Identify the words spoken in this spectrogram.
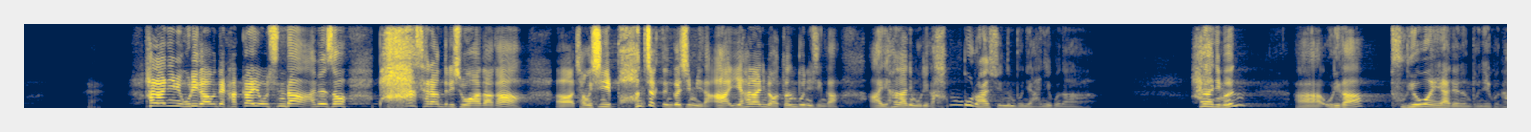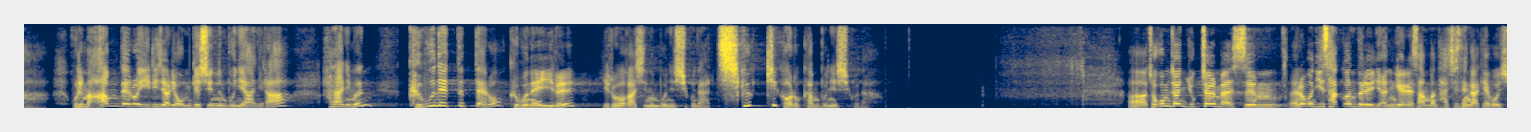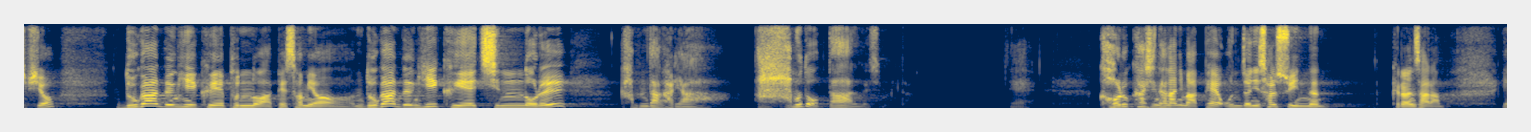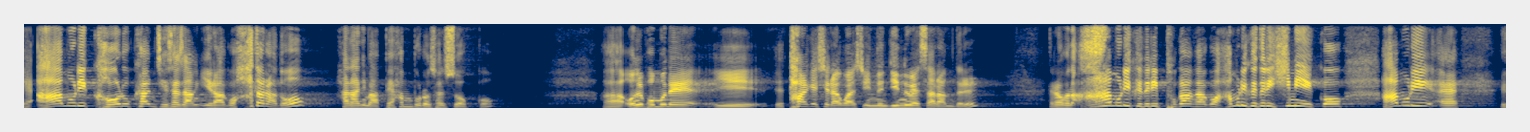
하나님이 우리 가운데 가까이 오신다 하면서 막 사람들이 좋아하다가 어, 정신이 번쩍 든 것입니다. 아, 이 하나님이 어떤 분이신가? 아, 이 하나님 우리가 함부로 할 수 있는 분이 아니구나. 하나님은 아, 우리가 두려워해야 되는 분이구나. 우리 마음대로 이리저리 옮길 수 있는 분이 아니라 하나님은 그분의 뜻대로 그분의 일을 이루어 가시는 분이시구나. 지극히 거룩한 분이시구나. 아, 조금 전 6절 말씀 여러분 이 사건들을 연결해서 한번 다시 생각해 보십시오. 누가 능히 그의 분노 앞에 서며 누가 능히 그의 진노를 감당하랴 아무도 없다는 것입니다. 예. 거룩하신 하나님 앞에 온전히 설 수 있는 그런 사람. 예. 아무리 거룩한 제사장이라고 하더라도 하나님 앞에 함부로 설 수 없고 아, 오늘 본문의 이 타겟이라고 할 수 있는 니누의 사람들 여러분 아무리 그들이 부강하고 아무리 그들이 힘이 있고 아무리 에,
